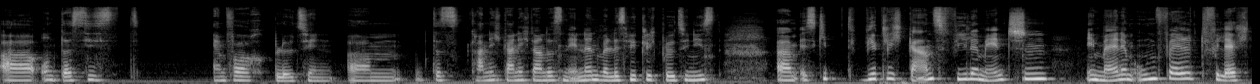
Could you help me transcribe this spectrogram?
Äh, und das ist einfach Blödsinn. Ähm, das kann ich gar nicht anders nennen, weil es wirklich Blödsinn ist. Ähm, es gibt wirklich ganz viele Menschen in meinem Umfeld, vielleicht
